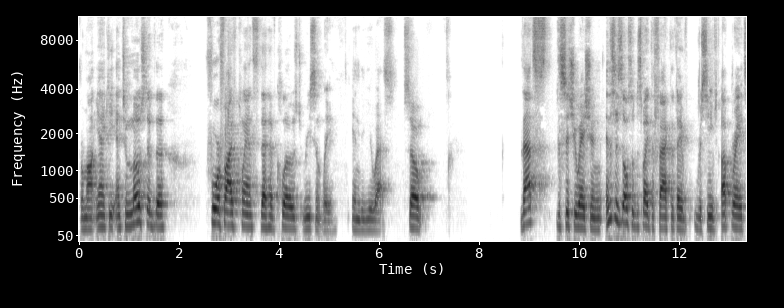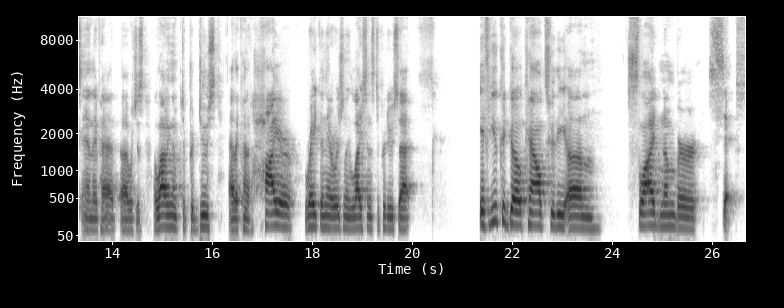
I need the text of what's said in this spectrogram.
Vermont Yankee, and to most of the four or five plants that have closed recently in the US. So that's the situation. And this is also despite the fact that they've received uprates and they've had, uh, which is allowing them to produce at a kind of higher rate than they were originally licensed to produce at. If you could go, Cal, to the um, slide number six.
